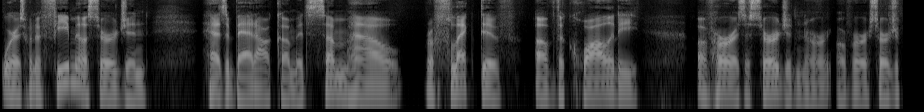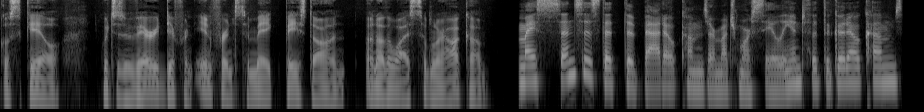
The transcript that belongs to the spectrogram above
Whereas when a female surgeon has a bad outcome, it's somehow reflective of the quality of her as a surgeon or of her surgical skill, which is a very different inference to make based on an otherwise similar outcome. My sense is that the bad outcomes are much more salient than the good outcomes.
